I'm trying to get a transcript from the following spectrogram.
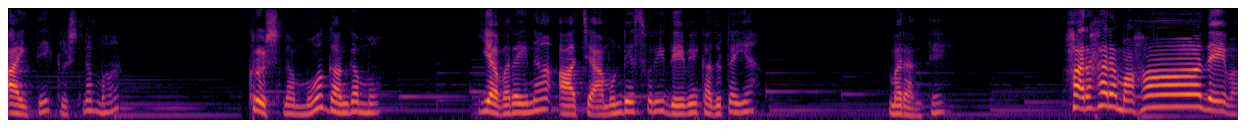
అయితే కృష్ణమ్మ కృష్ణమ్మో గంగమ్మో ఎవరైనా ఆ చాముండేశ్వరి దేవే కదుటయ్యా? మరంతే. హరహర మహాదేవ!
